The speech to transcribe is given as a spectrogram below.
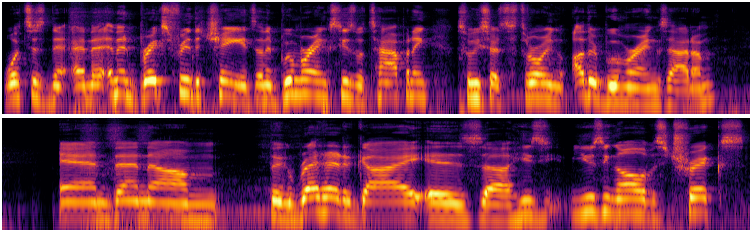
what's his name? And then, and then breaks free the chains. And then Boomerang sees what's happening, so he starts throwing other boomerangs at him. And then um, the redheaded guy is uh, he's using all of his tricks.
